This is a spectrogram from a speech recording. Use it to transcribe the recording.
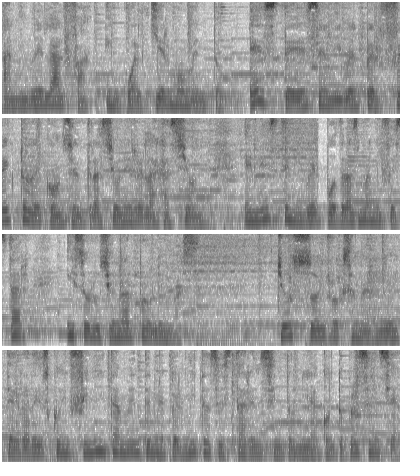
a nivel alfa en cualquier momento. Este es el nivel perfecto de concentración y relajación. En este nivel podrás manifestar y solucionar problemas. Yo soy Roxana Río y te agradezco infinitamente me permitas estar en sintonía con tu presencia,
